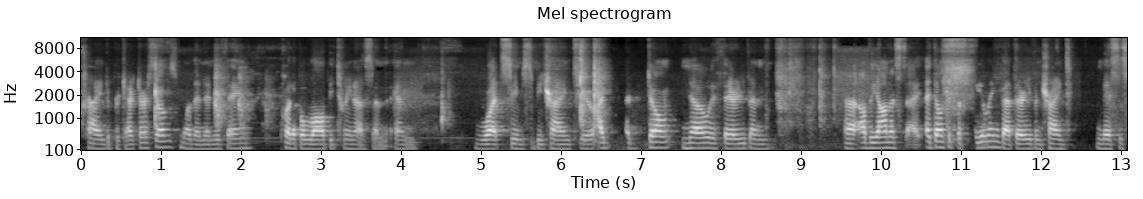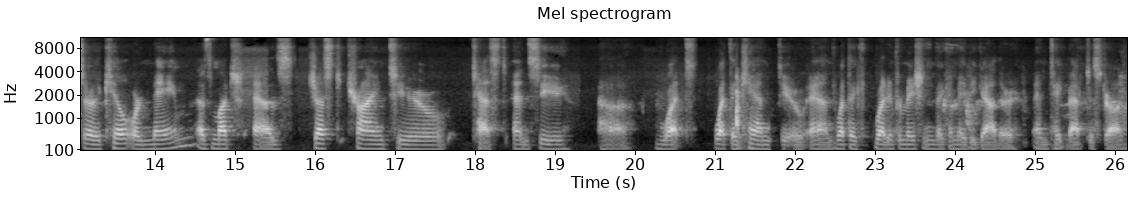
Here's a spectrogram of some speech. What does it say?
trying to protect ourselves more than anything. Put up a wall between us and and what seems to be trying to. I, I don't know if they're even. Uh, I'll be honest. I, I don't get the feeling that they're even trying to necessarily kill or name as much as just trying to test and see uh, what what they can do and what they what information they can maybe gather and take back to Strahd.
